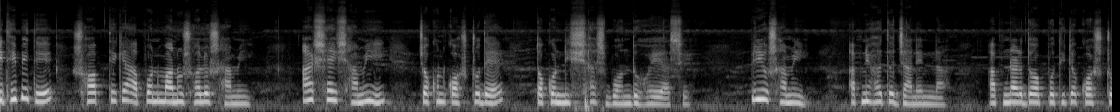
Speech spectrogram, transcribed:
পৃথিবীতে সব থেকে আপন মানুষ হলো স্বামী। আর সেই স্বামী যখন কষ্ট দেয়, তখন নিঃশ্বাস বন্ধ হয়ে আসে। প্রিয় স্বামী, আপনি হয়তো জানেন না, আপনার দেওয়া প্রতিটা কষ্ট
